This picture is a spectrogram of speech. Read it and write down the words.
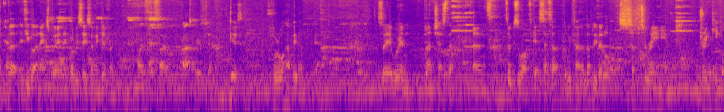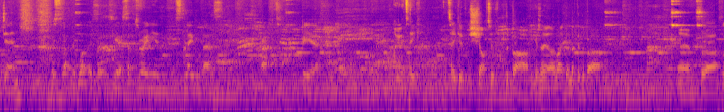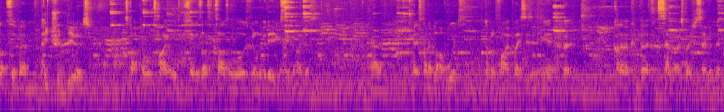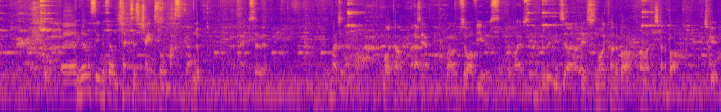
okay. But if you got an expert in, they'd probably say something different. Mine tastes like raspberries, Jim. Good. We're all happy then. Yeah. So yeah, we're in Manchester, and it took us a while to get set up, but we found a lovely little subterranean drinking den. What's that, what is that? Yeah, subterranean. It's labelled as craft beer. I'm going to take take a shot of the bar because I, I like the look of the bar. Um, for our Lots of um, patron wood. viewers, It's quite all tiled, so there's lots of tiles on the walls. If you're on the video, you can see behind us. Um, it's kind of a lot of wood, a couple of fireplaces in here, but kind of a converted cellar, I suppose you'd say, wouldn't it? Have you ever seen the film Texas Chainsaw Massacre? nope. Okay, so um, imagine that. Well, I can't. I haven't seen it. Well, I'm sure our viewers that might have seen it. But it's, uh, it's my kind of bar. I like this kind of bar. It's good.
